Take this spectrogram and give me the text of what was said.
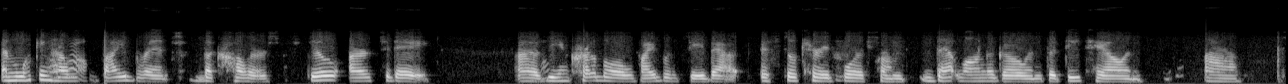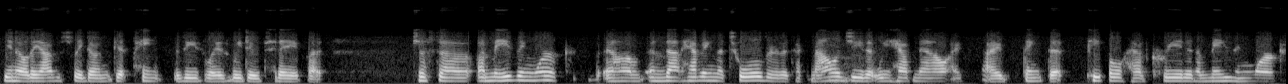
and looking oh, how wow. vibrant the colors still are today. Uh, oh. The incredible vibrancy that is still carried forth from that long ago, and the detail and uh, you know, they obviously don't get paint as easily as we do today, but just uh, amazing work. Um, and not having the tools or the technology that we have now, I, I think that people have created amazing works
